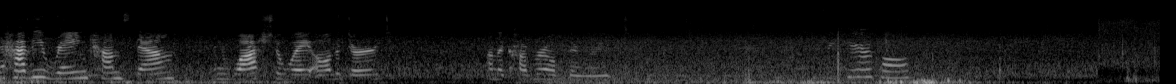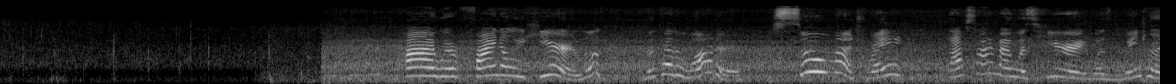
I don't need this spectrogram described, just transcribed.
the heavy rain comes down and washed away all the dirt on the cover of the root. Be careful. Hi, we're finally here. Look, look at the water. So much, right? Last time I was here, it was winter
